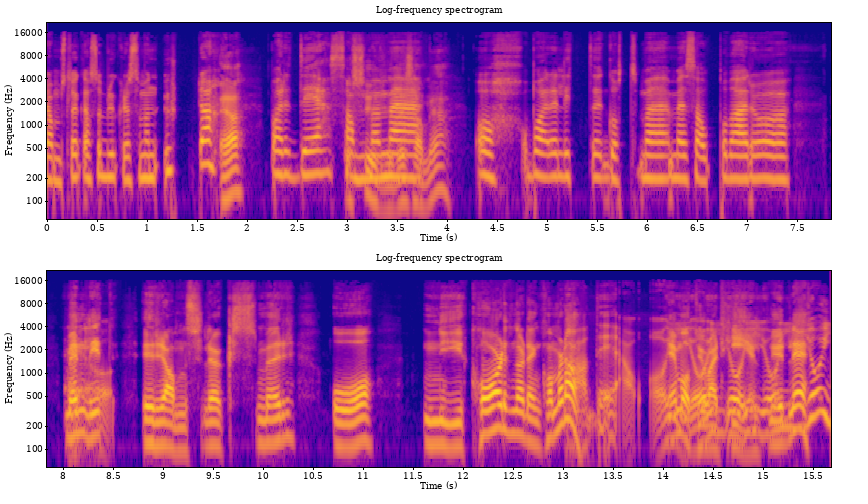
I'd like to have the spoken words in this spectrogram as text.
ramsløk, altså bruker det som en urt, da. Ja. Bare det Og med det samme, ja. Åh, og bare litt eh, godt med, med salt på der, og Men eh, litt og- ramsløksmør og nykål når den kommer, da. Ja, det, oi, Det måtte jo vært helt oi, nydelig. Oi,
